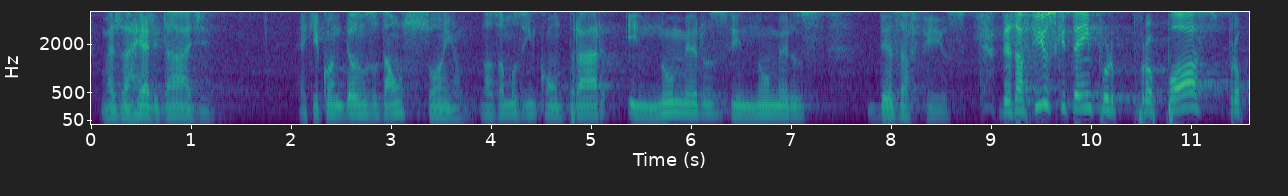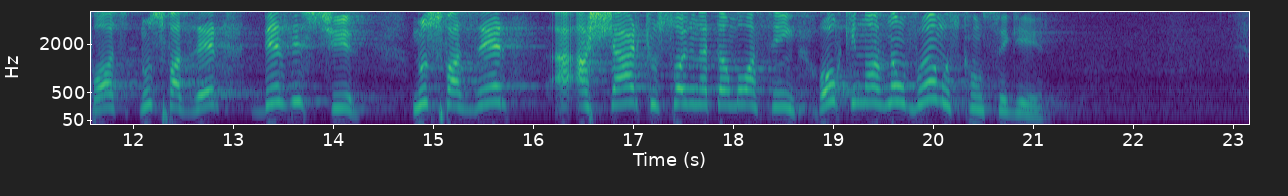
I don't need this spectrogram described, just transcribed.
mas a realidade é que quando Deus nos dá um sonho, nós vamos encontrar inúmeros, inúmeros desafios. Desafios que têm por propósito, propósito nos fazer desistir, nos fazer achar que o sonho não é tão bom assim, ou que nós não vamos conseguir.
